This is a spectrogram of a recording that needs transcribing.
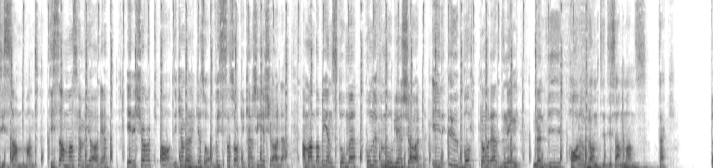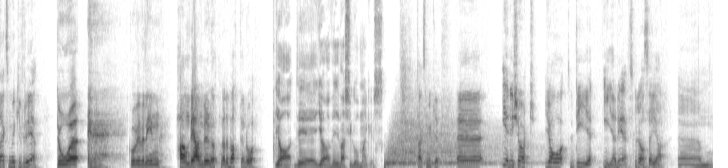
tillsammans. Tillsammans kan vi göra det. Är det kört? Ja, det kan verka så. Vissa saker kanske är körda. Amanda Benstomme, hon är förmodligen körd. I i- bortom räddning. Men vi har en framtid tillsammans. Tack. Tack så mycket för det. Då eh, går vi väl in hand i hand i den öppna debatten då. Ja, det gör vi. Varsågod, Marcus. Tack så mycket. Eh, är det kört? Ja, det är det skulle jag säga. Ehm,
